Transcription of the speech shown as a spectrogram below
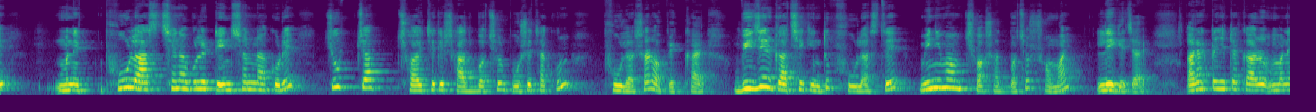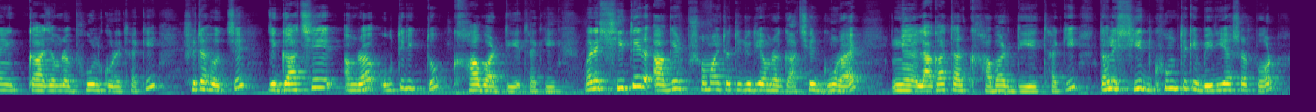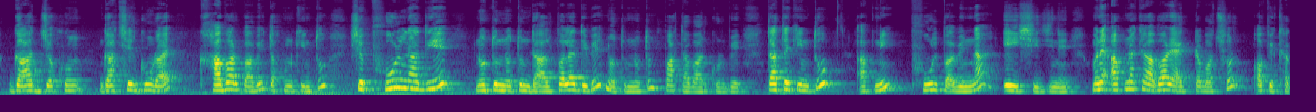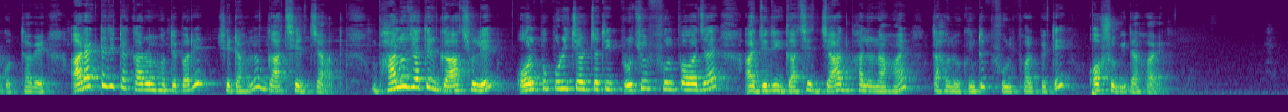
মানে ফুল আসছে না বলে টেনশন না করে চুপচাপ ছয় থেকে সাত বছর বসে থাকুন ফুল আসার অপেক্ষায়। বীজের গাছে কিন্তু ফুল আসতে মিনিমাম ছ সাত বছর সময় লেগে যায়। আর একটা যেটা কারণ মানে কাজ আমরা ভুল করে থাকি, সেটা হচ্ছে যে গাছে আমরা অতিরিক্ত খাবার দিয়ে থাকি। মানে শীতের আগের সময়টাতে যদি আমরা গাছের গোড়ায় লাগাতার খাবার দিয়ে থাকি, তাহলে শীত ঘুম থেকে বেরিয়ে আসার পর গাছ যখন গাছের গোড়ায় খাবার পাবে, তখন কিন্তু সে ফুল না দিয়ে নতুন নতুন ডালপালা দেবে, নতুন নতুন পাতা বার করবে। তাতে কিন্তু আপনি ফুল পাবেন না এই সিজনে। মানে আপনাকে আবার একটা বছর অপেক্ষা করতে হবে। আর একটা যেটা কারণ হতে পারে, সেটা হলো গাছের জাত। ভালো জাতের গাছ হলে অল্প পরিচর্যাতেই প্রচুর ফুল পাওয়া যায়। আর যদি গাছের জাত ভালো না হয়, তাহলেও কিন্তু ফুল ফল পেতে অসুবিধা হয়।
